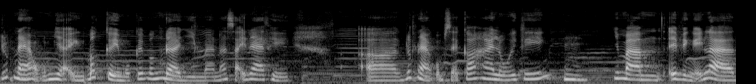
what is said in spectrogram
lúc nào cũng vậy bất kỳ một cái vấn đề gì mà nó xảy ra thì ờ, lúc nào cũng sẽ có hai luồng ý kiến. Ừ, nhưng mà y vì nghĩ là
